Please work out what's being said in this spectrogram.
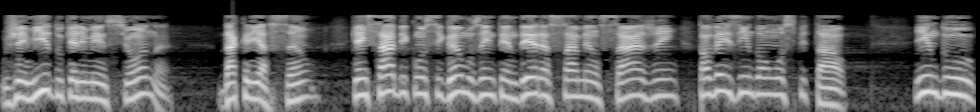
o gemido que ele menciona da criação. Quem sabe consigamos entender essa mensagem, talvez indo a um hospital, indo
